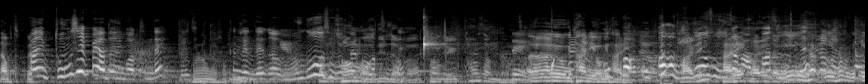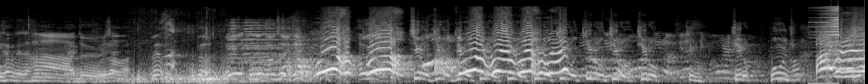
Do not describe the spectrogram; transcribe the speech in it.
나부터 빼. 아니 동시에 빼야 되는 것 같은데? 근데 내가 무거워서 못 뺄 것 같은데? 잡아요? 저는 여기 팔 잡는 네. 거. 아, 여기 다리, 여기 다리. 오빠, 오빠가 무거워서 의자가 안 이, 빠지는데? 상, 이, 상태에서 하나, 둘, 셋. 올라가. 빼, 빼. 여기, 여기 여기서 이제. 여기 뒤로, 뒤로, 뒤로, 뒤로, 뒤로, 뒤로, 뒤로, 뒤로, 뒤로, 뒤로, 뒤로. 몸을 좀. 아, 이거 무서워!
